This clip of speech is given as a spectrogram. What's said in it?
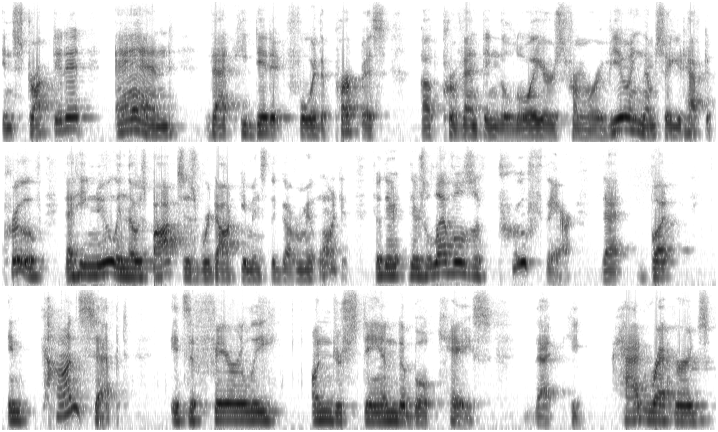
instructed it and that he did it for the purpose of preventing the lawyers from reviewing them. So you'd have to prove that he knew in those boxes were documents the government wanted. So there, there's levels of proof there that, but in concept, it's a fairly understandable case that he had records,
